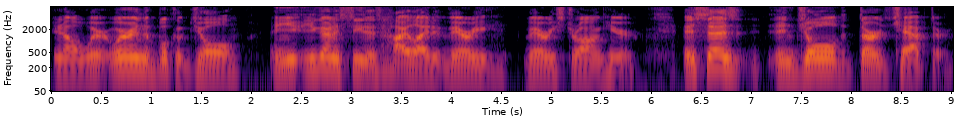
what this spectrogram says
You know we're we're in the book of Joel, and you, you're gonna see this highlighted very very strong here. It says in Joel the third chapter.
